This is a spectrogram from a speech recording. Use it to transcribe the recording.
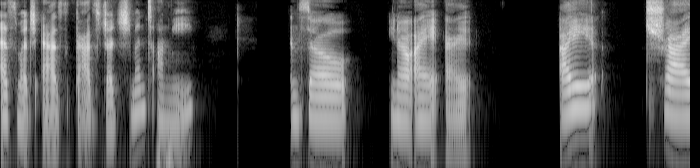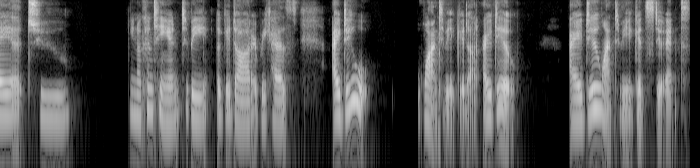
as much as God's judgment on me. And so, you know, I, I, I try to, you know, continue to be a good daughter because I do want to be a good daughter. I do. I do want to be a good student.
